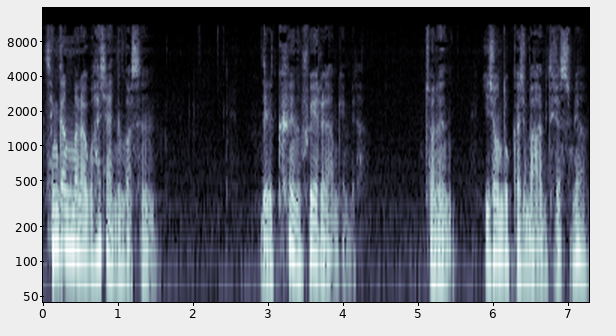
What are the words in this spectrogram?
생각만 하고 하지 않는 것은 늘 큰 후회를 남깁니다. 저는 이 정도까지 마음이 드셨으면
